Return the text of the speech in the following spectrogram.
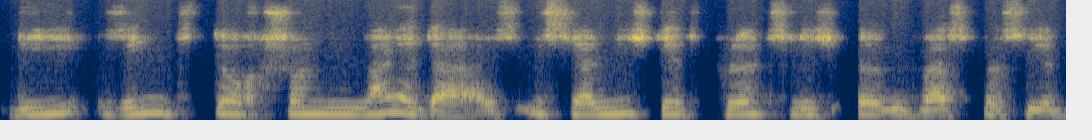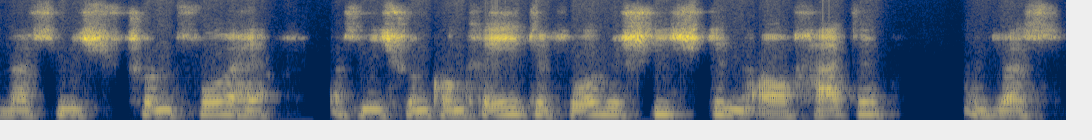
die sind doch schon lange da. Es ist ja nicht jetzt plötzlich irgendwas passiert, was nicht schon vorher, was nicht schon konkrete Vorgeschichten auch hatte und was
